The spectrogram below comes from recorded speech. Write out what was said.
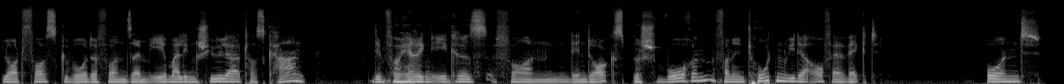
Lord Fosk wurde von seinem ehemaligen Schüler Toskan, dem vorherigen Egris von den Dogs, beschworen, von den Toten wieder auferweckt und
